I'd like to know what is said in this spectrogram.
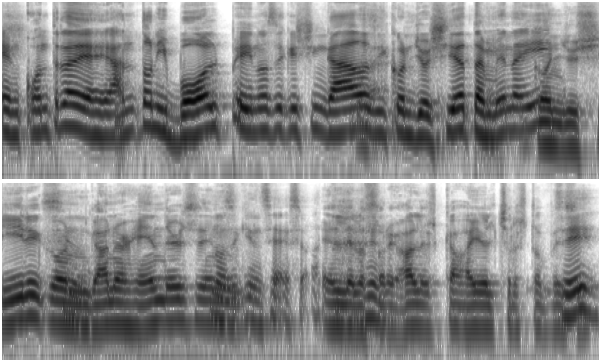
en contra de Anthony Volpe y no sé qué chingados. Y con Yoshida también ahí. Con Yoshida, con Sí. Gunnar Henderson. no sé quién sea ese vato. El de los Orioles, caballo el shortstop. Sí. ese.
